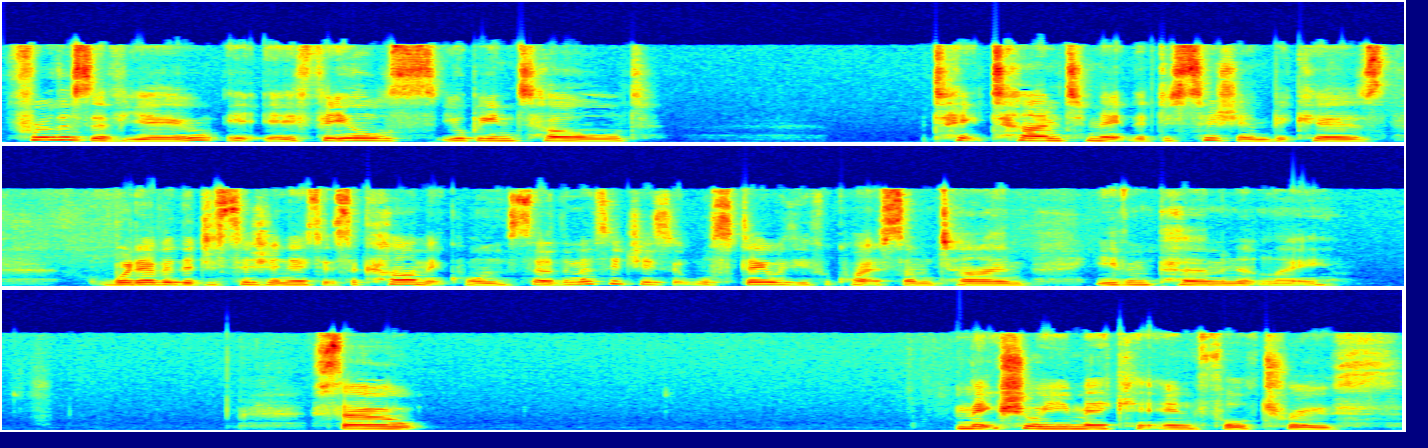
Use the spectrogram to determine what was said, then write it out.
For others of you, it, it feels you're being told take time to make the decision because whatever the decision is, it's a karmic one. So the message is it will stay with you for quite some time, even permanently. So make sure you make it in full truth.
